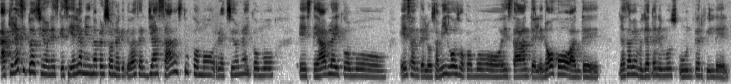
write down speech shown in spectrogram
Aquí la situación es que si es la misma persona que te va a hacer, ya sabes tú cómo reacciona y cómo este, habla y cómo es ante los amigos o cómo está ante el enojo, ante... Ya sabemos, ya tenemos un perfil de él.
